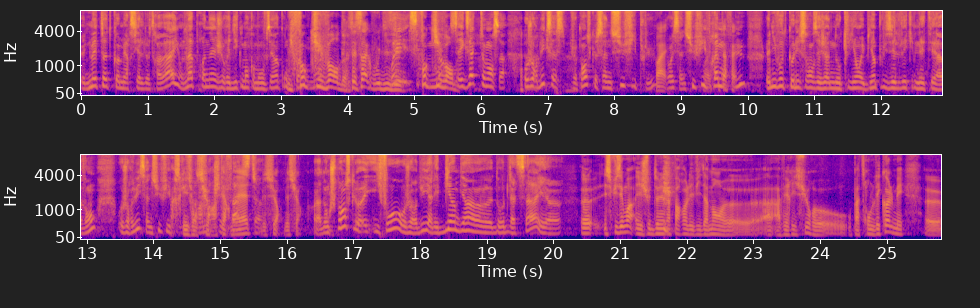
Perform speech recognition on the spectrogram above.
une méthode commerciale de travail, on apprenait juridiquement comment on faisait un contrat. Il faut que tu vendes, c'est ça que vous disiez. Oui, Il faut que tu non, vendes. C'est exactement ça. Aujourd'hui, je pense que ça ne suffit plus. Ouais. Oui, ça ne suffit Ouais, vraiment plus. Le niveau de connaissance déjà de nos clients est bien plus élevé qu'il n'était avant. Aujourd'hui, ça ne suffit Parce plus. qu'ils sont un sur Internet, bien sûr, bien sûr. Voilà, donc je pense qu'il faut aujourd'hui aller bien, bien euh, au-delà de ça. Et, euh, Euh, Excusez-moi, et je vais donner la parole évidemment euh, à, à au, patron de l'école, mais euh,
